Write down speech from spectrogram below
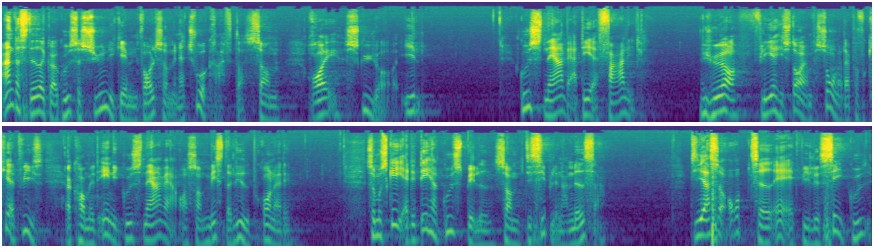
Andre steder gør Gud sig synlig gennem voldsomme naturkræfter, som røg, skyer og ild. Guds nærvær, det er farligt. Vi hører flere historier om personer, der på forkert vis er kommet ind i Guds nærvær, og som mister livet på grund af det. Så måske er det det her gudsbillede, som disciplen har med sig. De er så optaget af at ville se Gud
